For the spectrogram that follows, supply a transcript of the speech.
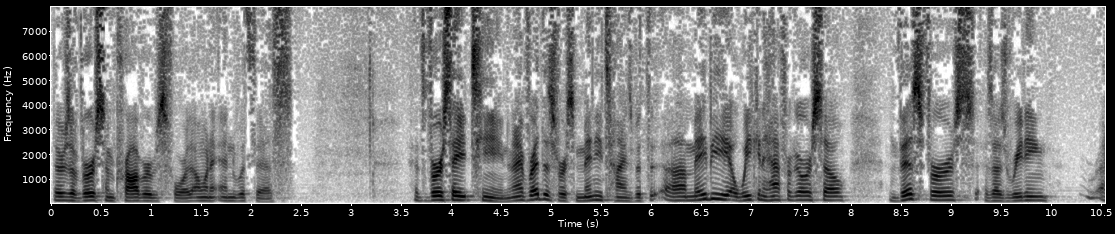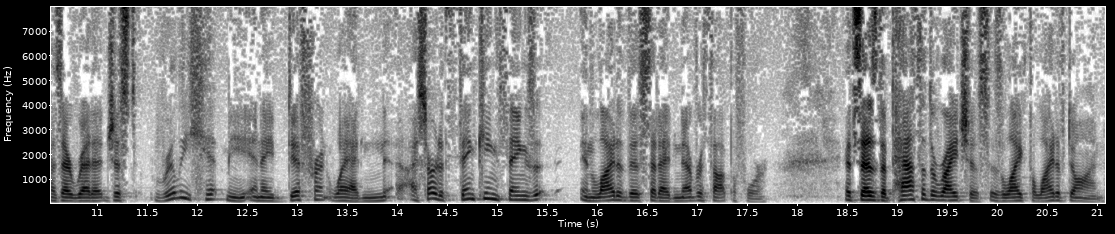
There's a verse in Proverbs 4. I want to end with this. It's verse 18. And I've read this verse many times, but uh, maybe a week and a half ago or so, this verse, as I was reading, as I read it, just really hit me in a different way. Ne- I started thinking things in light of this that I'd never thought before. It says, The path of the righteous is like the light of dawn,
